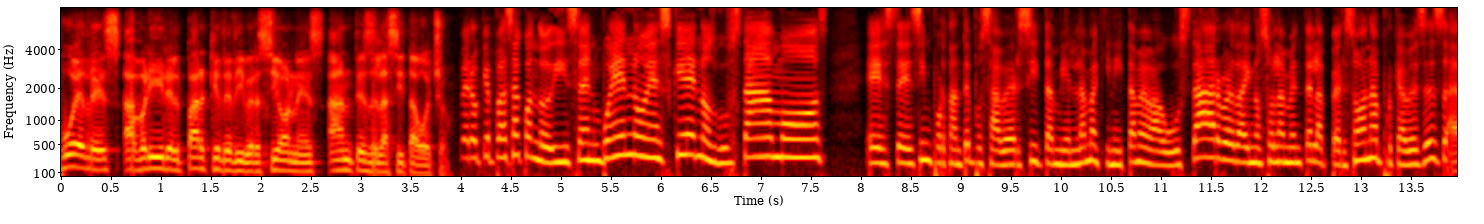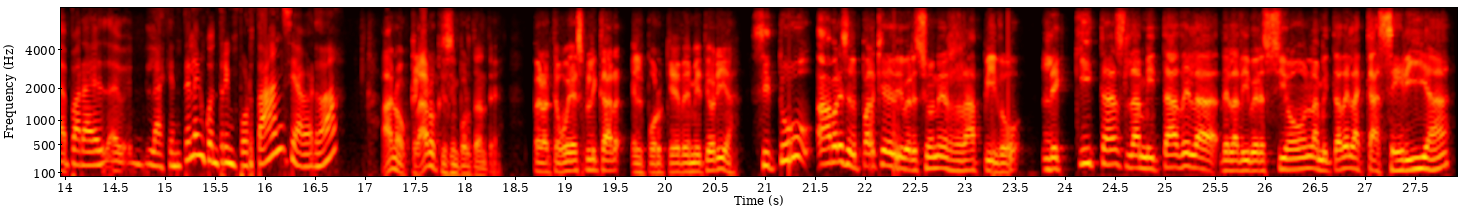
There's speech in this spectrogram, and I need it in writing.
puedes abrir el parque de diversiones antes de la cita 8. Pero ¿qué pasa cuando dicen, bueno, es que nos gustamos, este es importante pues saber si también la maquinita me va a gustar, ¿verdad? Y no solamente la persona, porque a veces eh, para eh, la gente le encuentra importancia, ¿verdad? Ah, no, claro que es importante. Pero te voy a explicar el porqué de mi teoría. Si tú abres el parque de diversiones rápido, le quitas la mitad de la, de la diversión, la mitad de la cacería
